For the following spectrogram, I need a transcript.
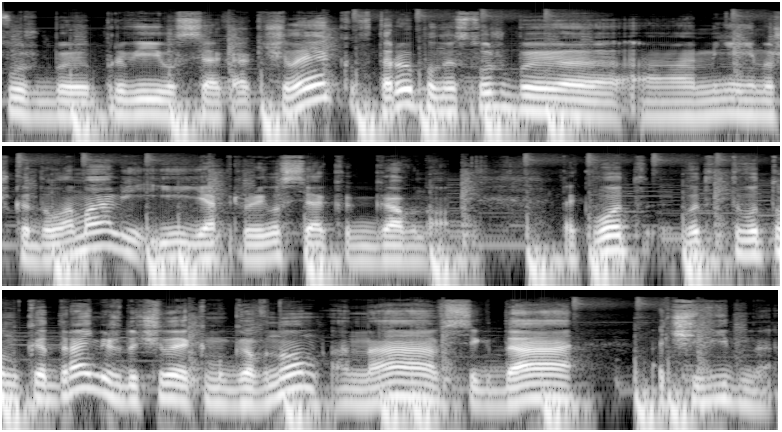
службы проявился как человек, вторую половину службы э, меня немножко доломали, и я проявился как говно. Так вот, вот эта вот тонкая дрань между человеком и говном, она всегда очевидна.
